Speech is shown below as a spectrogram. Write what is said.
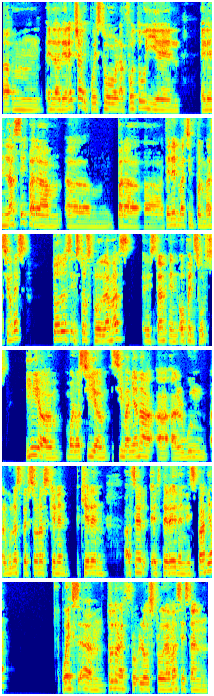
Um, en la derecha he puesto la foto y el, el enlace para, um, para tener más informaciones todos estos programas están en open source. Y um, bueno, si, um, si mañana algún, algunas personas quieren, quieren hacer este red en España, pues um, todos los, programas están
